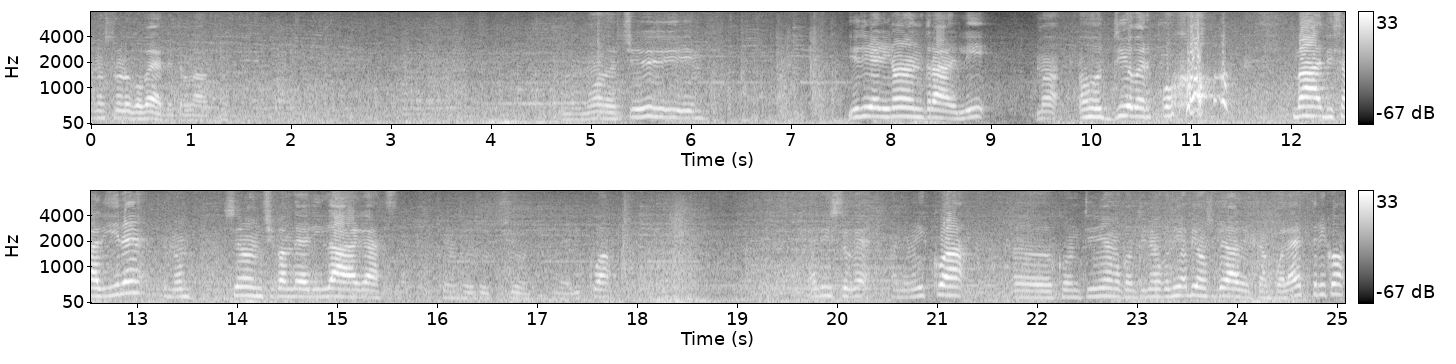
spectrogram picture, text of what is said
il nostro logo verde tra l'altro. Muoverci. Io direi di non entrare lì, ma oddio per poco. Ma di salire non, se non ci fa andare di là ragazzi. C'è una soluzione. Andare di qua. E visto che andiamo di qua. Uh, continuiamo continuiamo continuiamo. Abbiamo superato il campo elettrico.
